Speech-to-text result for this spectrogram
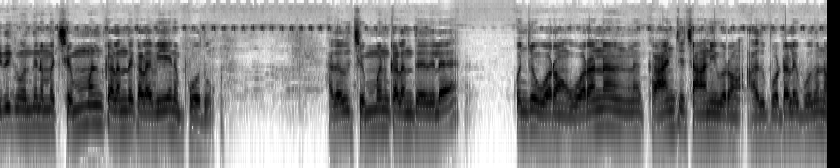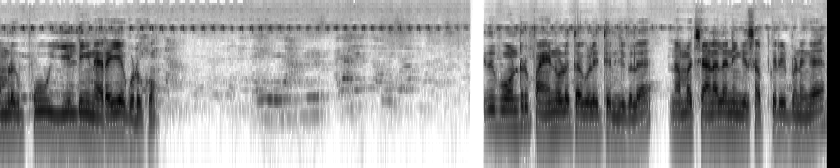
இதுக்கு வந்து நம்ம செம்மண் கலந்த கலவையே எனக்கு போதும். அதாவது செம்மண் கலந்ததில் கொஞ்சம் உரம் உரம்னா காஞ்ச சாணி உரம் அது போட்டாலே போதும். நம்மளுக்கு பூ ஈல்டிங் நிறைய கொடுக்கும். இது போன்று பயனுள்ள தகவலை தெரிஞ்சுக்கல நம்ம சேனலை நீங்கள் சப்ஸ்கிரைப் பண்ணுங்கள்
